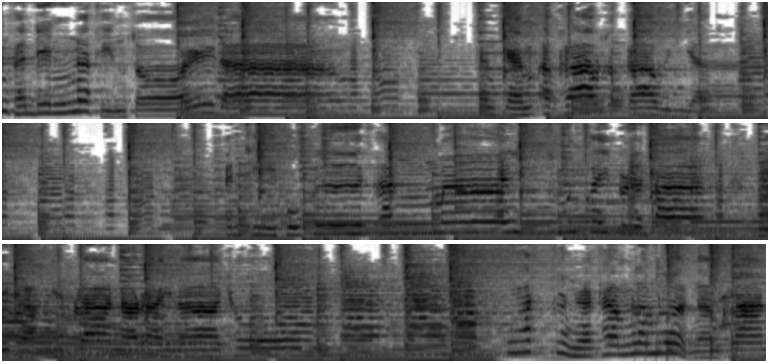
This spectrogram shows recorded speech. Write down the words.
นแผ่นดินนาถิ่นสอยดาวฉันแก้มอัคราวสกาววิญญาณเป็นที่ปลูกพืชพันธุ์ไม้สมุนไพรเกลือนตามีผักมีปลานาไรนาชม วัฒนธรรมล้ำเลิศงามครัน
